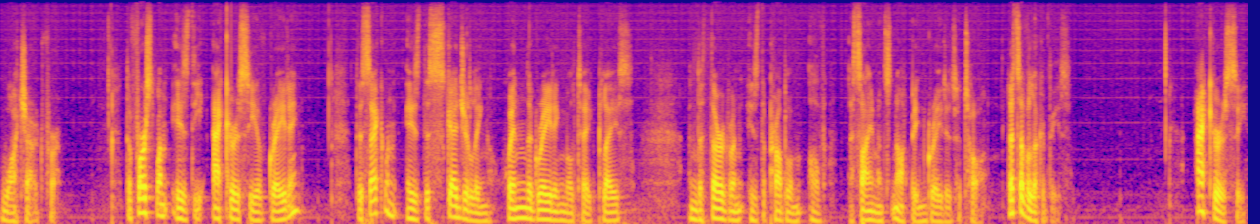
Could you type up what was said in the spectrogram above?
watch out for. The first one is the accuracy of grading. The second one is the scheduling when the grading will take place. And the third one is the problem of assignments not being graded at all. Let's have a look at these. Accuracy.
